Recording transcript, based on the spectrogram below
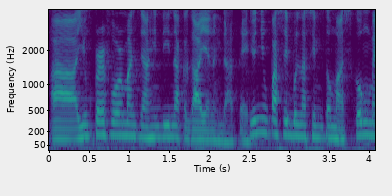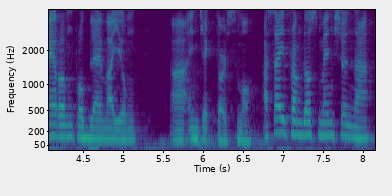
uh, yung performance niya hindi na kagaya ng dati. Yun yung possible na symptoms kung merong problema yung uh, injectors mo. Aside from those mentioned na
